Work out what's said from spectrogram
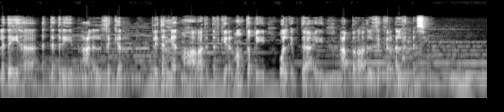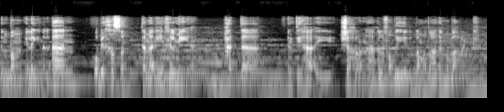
لديها التدريب على الفكر لتنمية مهارات التفكير المنطقي والإبداعي عبر الفكر الهندسي. انضم إلينا الآن وبخصم 80% حتى انتهاء شهرنا الفضيل رمضان المبارك.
